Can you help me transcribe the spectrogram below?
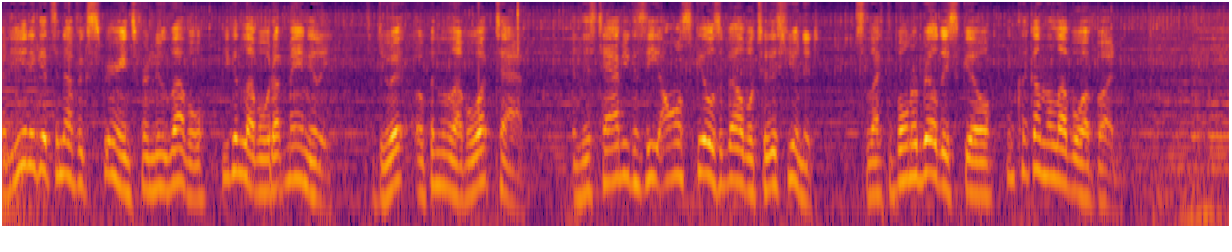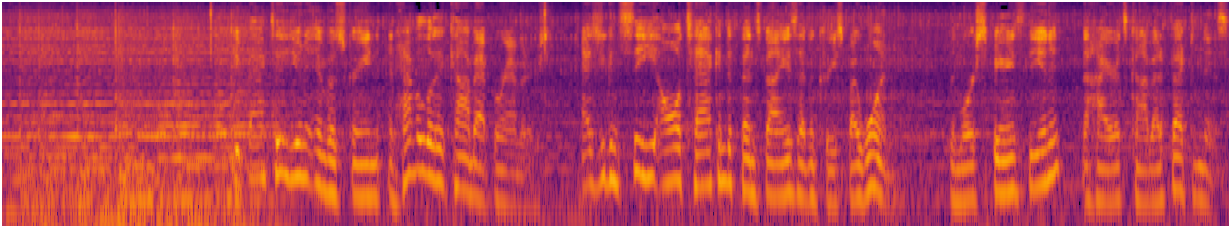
When the unit gets enough experience for a new level, you can level it up manually. To do it, open the Level Up tab. In this tab, you can see all skills available to this unit. Select the Vulnerability skill and click on the Level Up button. Get back to the unit info screen and have a look at combat parameters. As you can see, all attack and defense values have increased by 1. The more experienced the unit, the higher its combat effectiveness.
